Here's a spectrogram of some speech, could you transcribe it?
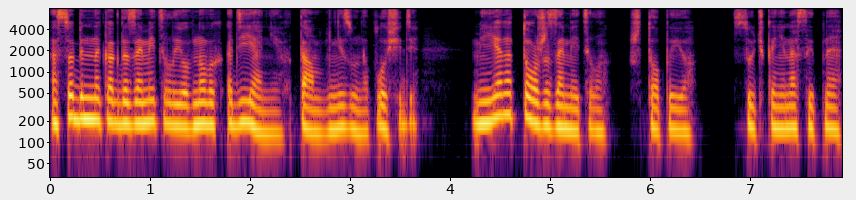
Особенно, когда заметил ее в новых одеяниях, там, внизу, на площади. Мияна тоже заметила, чтоб ее, сучка ненасытная.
